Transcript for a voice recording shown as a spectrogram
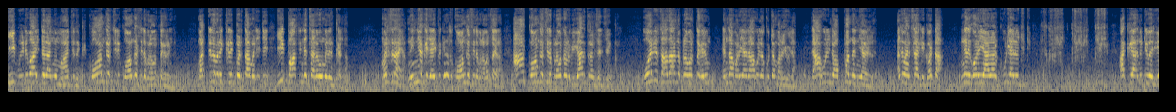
ഈ വിടുവായിട്ടെല്ലാം അങ്ങ് മാറ്റി നിൽക്ക്. കോൺഗ്രസിന് കോൺഗ്രസിന്റെ പ്രവർത്തകരുണ്ട്. മറ്റുള്ളവരെ കിളിപ്പെടുത്താൻ വേണ്ടിയിട്ട് ഈ പാർട്ടിന്റെ ചെലവുമിൽ നിൽക്കണ്ട. മനസ്സിലായ? നിന്നെയൊക്കെ ജയിപ്പിക്കുന്നത് കോൺഗ്രസിന്റെ പ്രവർത്തകരാണ് ആ കോൺഗ്രസിന്റെ പ്രവർത്തകരുടെ വികാരത്തിനനുസരിച്ച് നിൽക്കും ഒരു സാധാരണ പ്രവർത്തകരും എന്താ പറയാ രാഹുലിനെ കുറ്റം പറയൂല. രാഹുലിന്റെ ഒപ്പം തന്നെയാണ് ഉള്ളത്. അത് മനസ്സിലാക്കി കേട്ടാ. ഇങ്ങനെ കുറെ ആളുകൾ കൂടിയാലോചിച്ചിട്ട് ആക്കുക എന്നിട്ട് വരിക.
